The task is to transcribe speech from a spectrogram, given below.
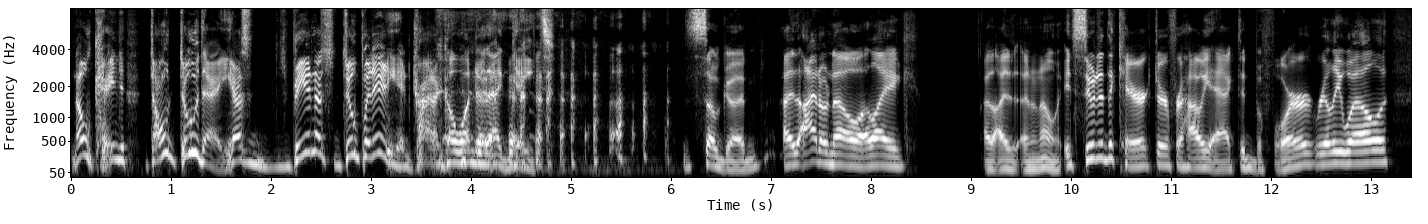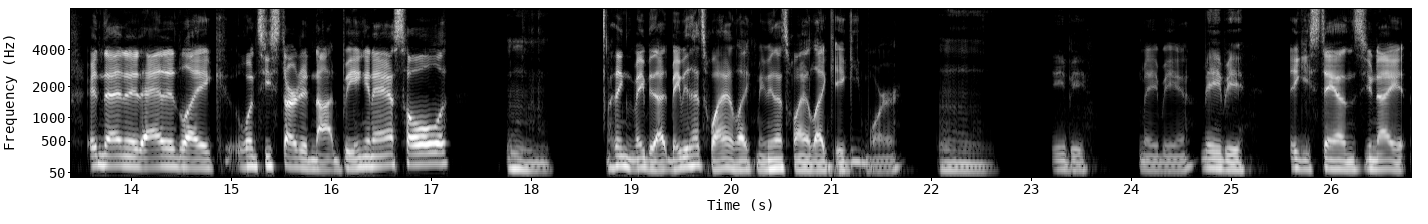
walking here. no, kid, don't do that. You're just being a stupid idiot trying to go under that gate. so good. I I don't know. Like I, I, I don't know. It suited the character for how he acted before really well, and then it added like once he started not being an asshole. Mm, I think maybe that maybe that's why I like maybe that's why I like Iggy more. mm. Maybe. Maybe Maybe. Iggy stands unite.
